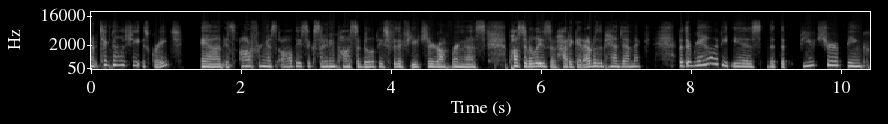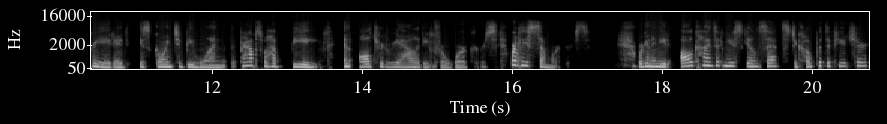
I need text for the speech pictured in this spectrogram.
know, technology is great and it's offering us all these exciting possibilities for the future, offering us possibilities of how to get out of the pandemic. But the reality is that the future being created is going to be one that perhaps will have be an altered reality for workers, or at least some workers. We're going to need all kinds of new skill sets to cope with the future.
